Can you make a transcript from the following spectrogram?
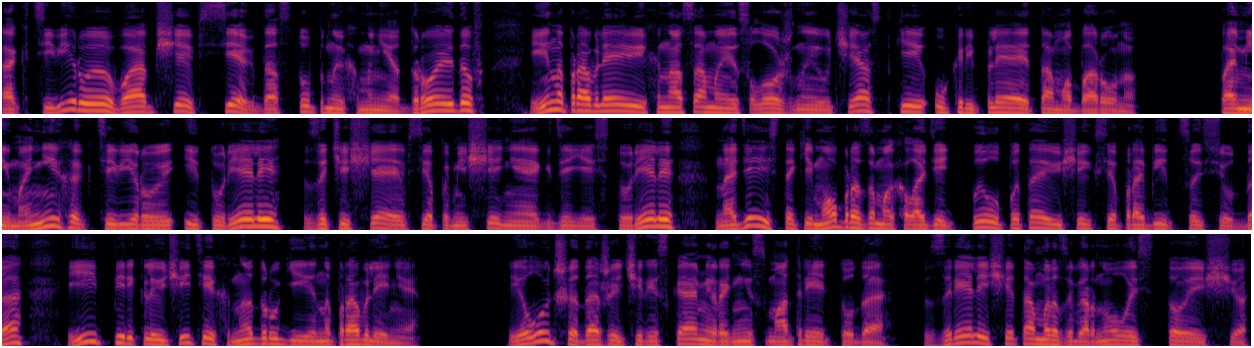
активирую вообще всех доступных мне дроидов и направляю их на самые сложные участки, укрепляя там оборону. Помимо них активирую и турели, зачищая все помещения, где есть турели, надеясь таким образом охладить пыл пытающихся пробиться сюда и переключить их на другие направления. И лучше даже через камеры не смотреть туда. Зрелище там развернулось то еще,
